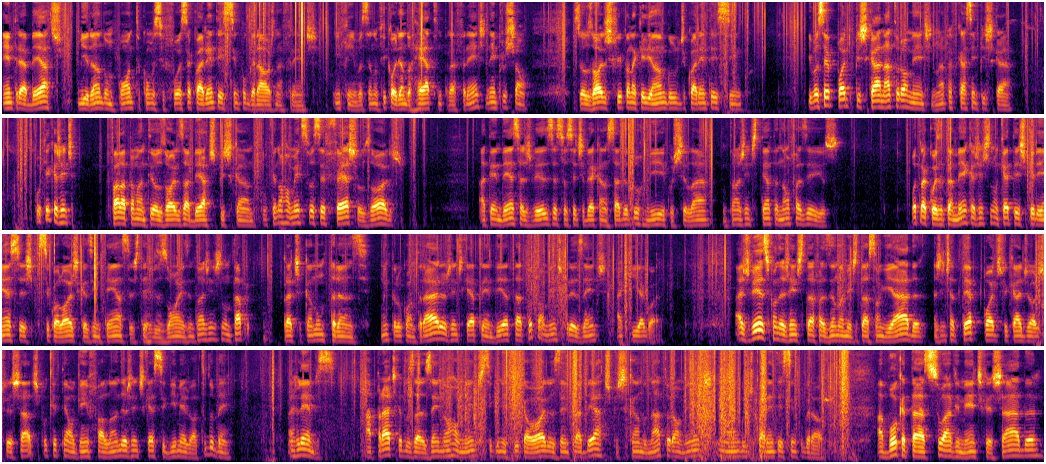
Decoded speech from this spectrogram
entreabertos, mirando um ponto como se fosse a 45 graus na frente. Enfim, você não fica olhando reto para frente nem para o chão. Seus olhos ficam naquele ângulo de 45. E você pode piscar naturalmente, não é para ficar sem piscar. Por que, que a gente fala para manter os olhos abertos piscando? Porque normalmente se você fecha os olhos, a tendência às vezes é se você estiver cansado é dormir, cochilar. Então a gente tenta não fazer isso. Outra coisa também é que a gente não quer ter experiências psicológicas intensas, ter visões, então a gente não está praticando um transe. Muito pelo contrário, a gente quer aprender a estar totalmente presente aqui e agora. Às vezes, quando a gente está fazendo uma meditação guiada, a gente até pode ficar de olhos fechados porque tem alguém falando e a gente quer seguir melhor. Tudo bem. Mas lembre-se, a prática do zazen normalmente significa olhos entreabertos, piscando naturalmente em um ângulo de 45 graus. A boca está suavemente fechada,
